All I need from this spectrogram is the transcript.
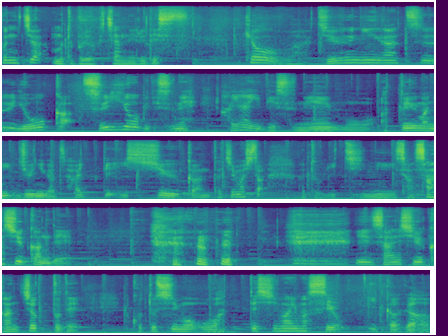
こんにちは元ブログチャンネルです。今日は12月8日水曜日ですね。早いですね。もうあっという間に12月入って1週間経ちました。あと1233週間で 3週間ちょっとで今年も終わってしまいますよ。いかが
